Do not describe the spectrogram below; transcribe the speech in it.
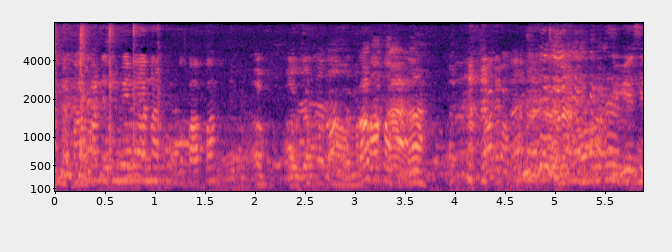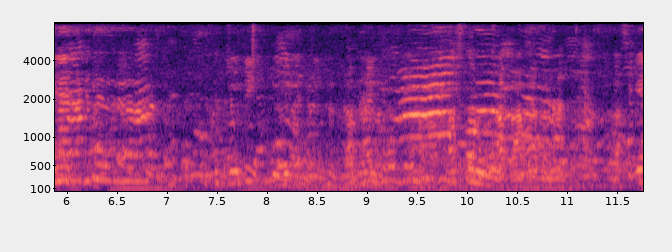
Papa ni sumili anak ko papa. Oh, mapapat ka. Papa ko. Sige sila. Judy, Judy. Aston. Ah, Sige.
